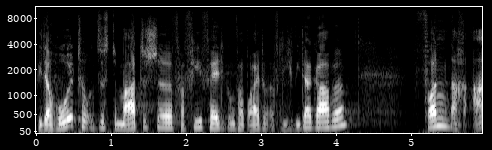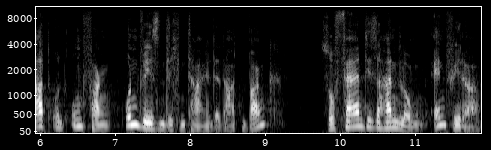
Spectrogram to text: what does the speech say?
wiederholte und systematische Vervielfältigung, Verbreitung, öffentliche Wiedergabe von nach Art und Umfang unwesentlichen Teilen der Datenbank, sofern diese Handlungen entweder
